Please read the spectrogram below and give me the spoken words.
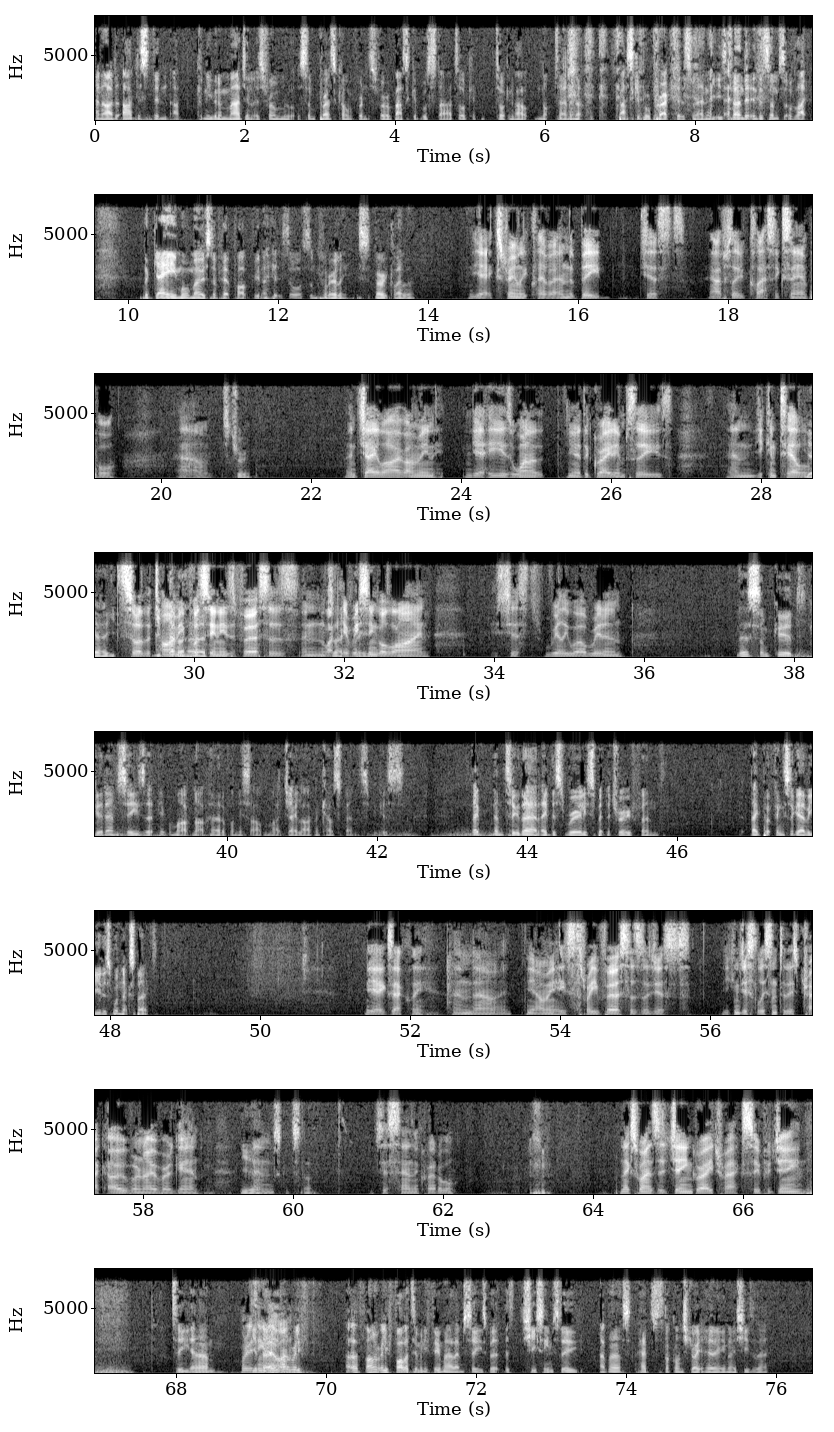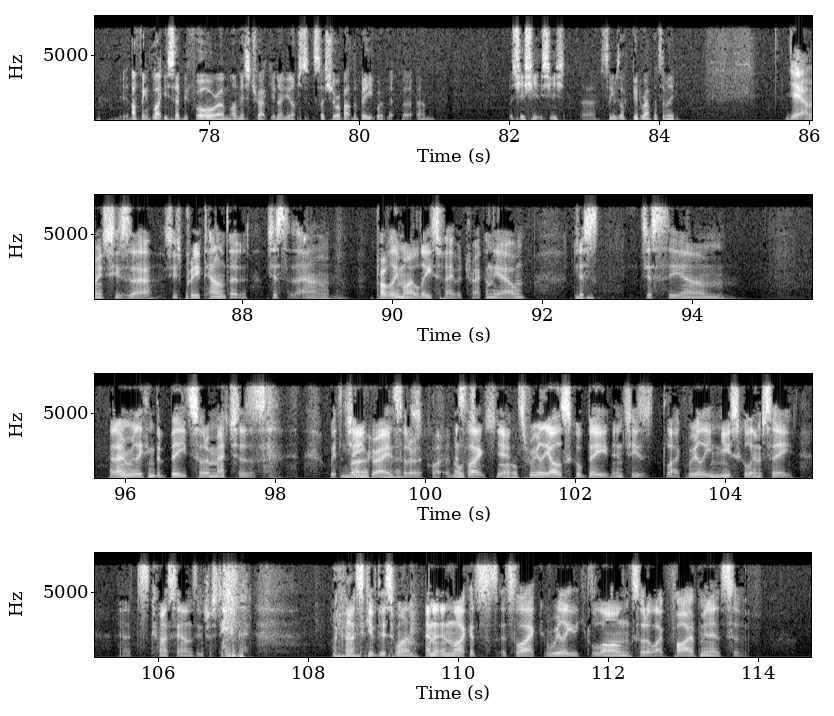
and I, I just didn't, I couldn't even imagine it was from some press conference for a basketball star talking talking about not turning up basketball practice. Man, he's turned it into some sort of like the game almost of hip hop. You know, it's awesome, really. It's very clever. yeah, extremely clever, and the beat just absolute classic sample. Um, It's true. And J Live, I mean, yeah, he is one of the, you know the great MCs, and you can tell Yeah, y- sort of the time he puts heard- in his verses, and like every single line is just really well written. There's some good good MCs that people might have not heard of on this album, like J Live and Cal Spence, because they them two there, they just really spit the truth and they put things together you just wouldn't expect. Yeah, exactly. And uh, yeah, I mean, his three verses are just you can just listen to this track over and over again. Yeah, And- it's good stuff. It just sounds incredible. Next one is a Jean Grae track, Super Jean. See, um, What do you, you think know, of that I don't really, f- I don't really follow too many female MCs, but this, she seems to have her head stuck on straight here. You know, she's there. I think, like you said before um, on this track, you know, you're not so sure about the beat with it, but um, but she she she uh, seems like a good rapper to me. Yeah, I mean she's uh, she's pretty talented. Just um, probably my least favorite track on the album. Just just the um, I don't really think the beat sort of matches with Jean No, Grae's no, sort it's of. quite an It's old like school yeah, it's really old school beat, and she's like really new school MC, and it kind of sounds interesting. But I kind of skip this one, and and like it's it's like really long, sort of like five minutes of,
